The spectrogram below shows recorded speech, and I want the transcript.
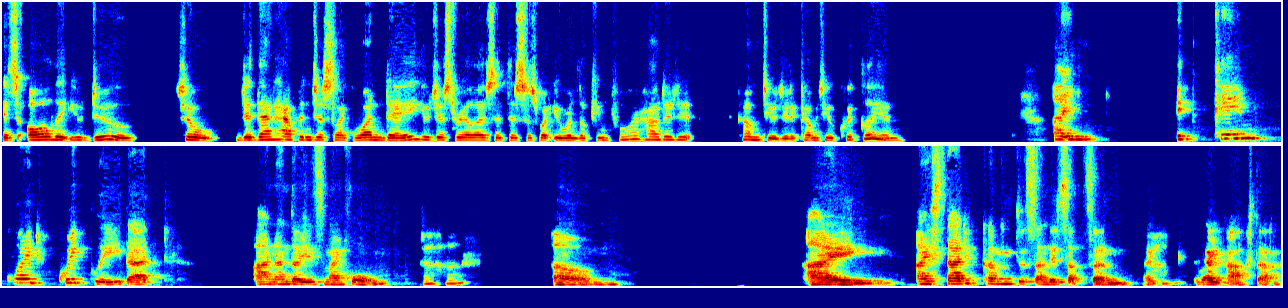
it's all that you do. So, did that happen just like one day? You just realized that this is what you were looking for? How did it come to you? Did it come to you quickly? And I it came quite quickly that Ananda is my home. uh-huh. Um, I I started coming to Sunday satsang like Uh-huh. right after,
